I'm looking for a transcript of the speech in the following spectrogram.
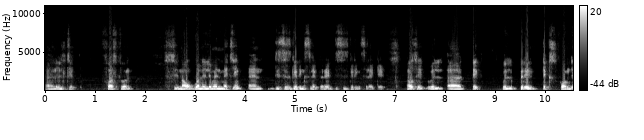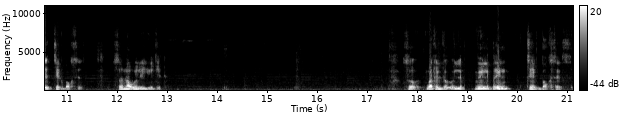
And we'll check. First one see now one element matching and this is getting selected right? This is getting selected. Now see we'll uh, take will print text from the checkboxes. So now we'll use it. So what we'll do, we'll, we'll print checkboxes.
